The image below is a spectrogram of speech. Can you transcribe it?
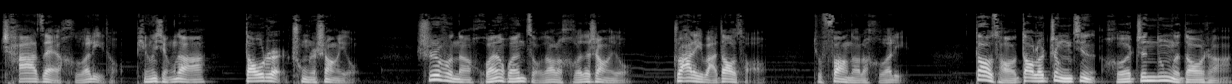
插在河里头，平行的啊，刀刃冲着上游。师傅呢，缓缓走到了河的上游，抓了一把稻草，就放到了河里。稻草到了正进和真宗的刀上啊，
